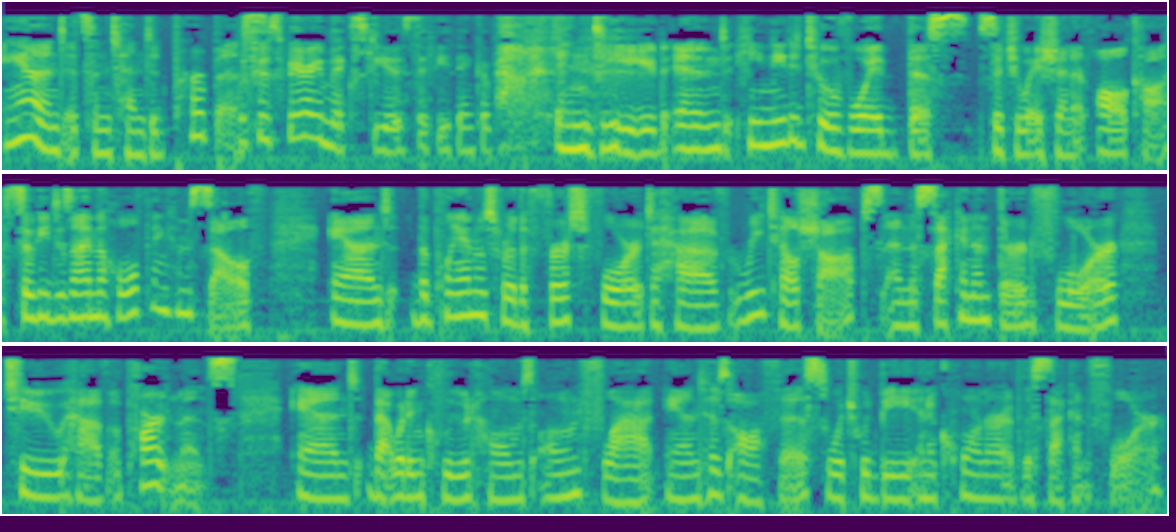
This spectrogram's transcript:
and its intended purpose. Which was very mixed use if you think about it. Indeed, and he needed to avoid this situation at all costs. So he designed the whole thing himself, and the plan was for the first floor to have retail shops and the second and third floor to have apartments. And that would include Holmes' own flat and his office, which would be in a corner of the second floor.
